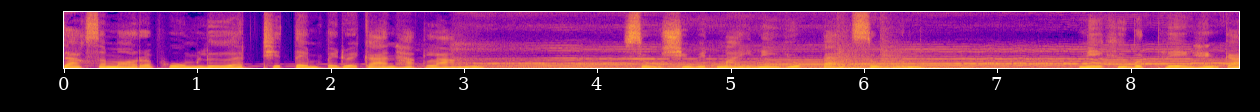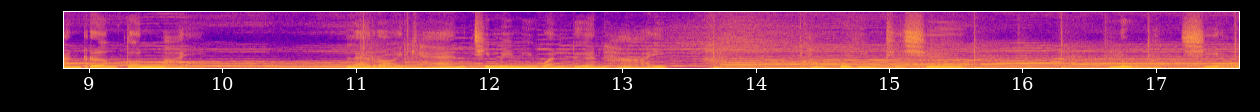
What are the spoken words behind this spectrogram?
จากสมรภูมิเลือดที่เต็มไปด้วยการหักหลัง สู่ชีวิตใหม่ในยุค 80 นี่คือบทเพลงแห่งการเริ่มต้นใหม่ และรอยแค้นที่ไม่มีวันเลือนหาย ของผู้หญิงที่ชื่อ หลัวเฉียว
